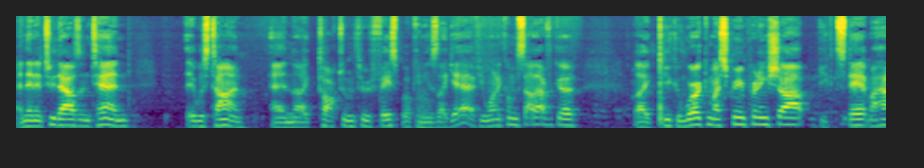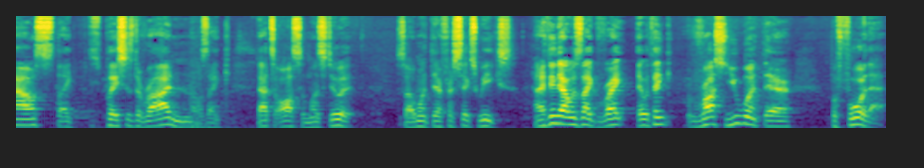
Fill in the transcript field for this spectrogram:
And then in 2010, it was time, and like talked to him through Facebook, and he's like, "Yeah, if you want to come to South Africa, Like you can work in my screen printing shop, you can stay at my house, like places to ride, and I was like, that's awesome, let's do it. So I went there for six weeks, and I think that was like right. I would think Russ, you went there before that.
